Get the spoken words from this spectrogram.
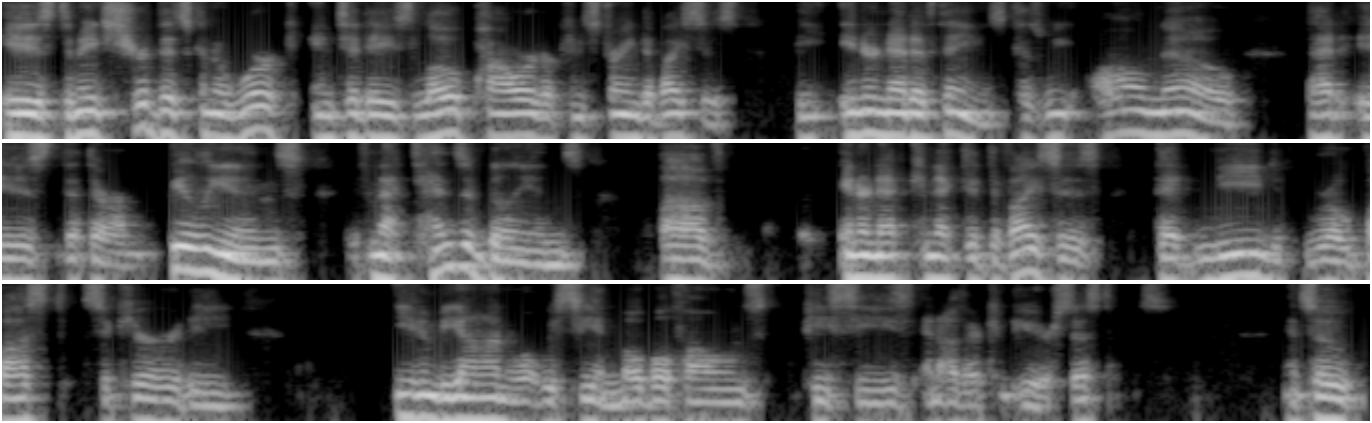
is to make sure that it's going to work in today's low powered or constrained devices the Internet of Things, because we all know that is that there are billions, if not tens of billions, of internet connected devices that need robust security, even beyond what we see in mobile phones, PCs, and other computer systems. And so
